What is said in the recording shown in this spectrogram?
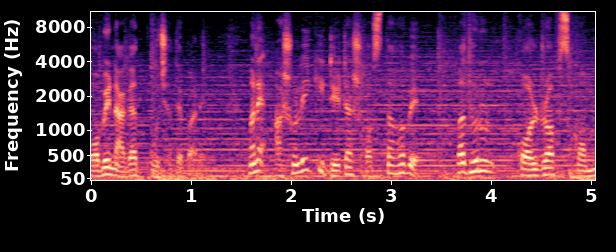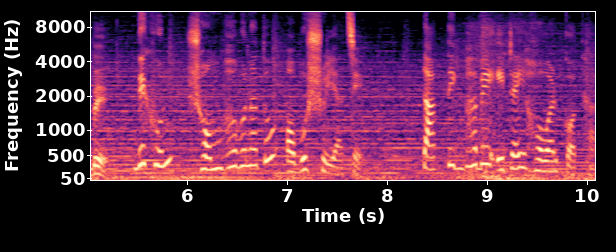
কবে নাগাদ পৌঁছাতে পারে? মানে আসলেই কি ডেটা সস্তা হবে? বা ধরুন কল ড্রপস কমবে? দেখুন সম্ভাবনা তো অবশ্যই আছে। তাত্ত্বিকভাবে এটাই হওয়ার কথা।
